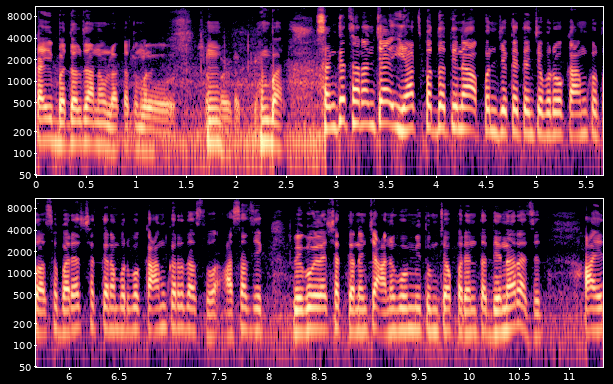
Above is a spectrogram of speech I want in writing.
काही बदल जाणवला का तुम्हाला? हो बर. संकेत सरांच्या ह्याच पद्धतीनं आपण जे काही त्यांच्याबरोबर काम करतो असं बऱ्याच शेतकऱ्यांबरोबर काम करत असतो असाच एक वेगवेगळ्या शेतकऱ्यांचे अनुभव मी तुमच्यापर्यंत देणारच आहेत.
